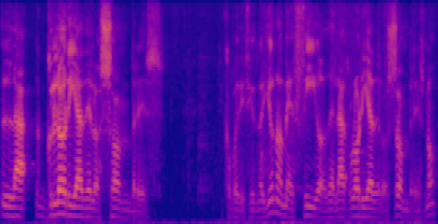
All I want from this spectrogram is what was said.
la gloria de los hombres. Como diciendo, yo no me fío de la gloria de los hombres, ¿no?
